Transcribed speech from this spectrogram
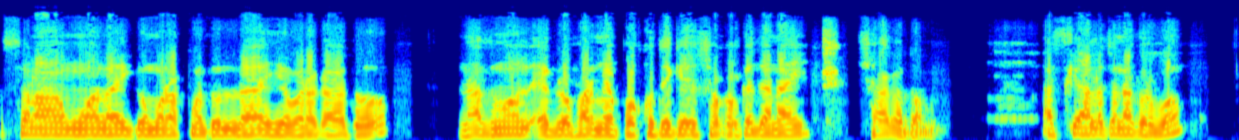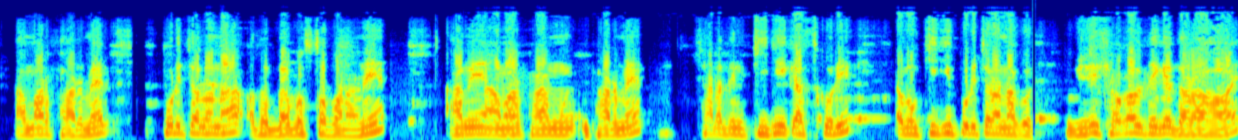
আসসালামু আলাইকুম রহমতুল্লাহ বারাকাত নাজমুল এগ্রো ফার্মের পক্ষ থেকে সকলকে জানাই স্বাগতম। আজকে আলোচনা করব আমার ফার্মের পরিচালনা অথবা ব্যবস্থাপনা নিয়ে। আমি আমার ফার্ম, ফার্মে সারাদিন কি কি কাজ করি এবং কি কি পরিচালনা করি। যদি সকাল থেকে ধরা হয়,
